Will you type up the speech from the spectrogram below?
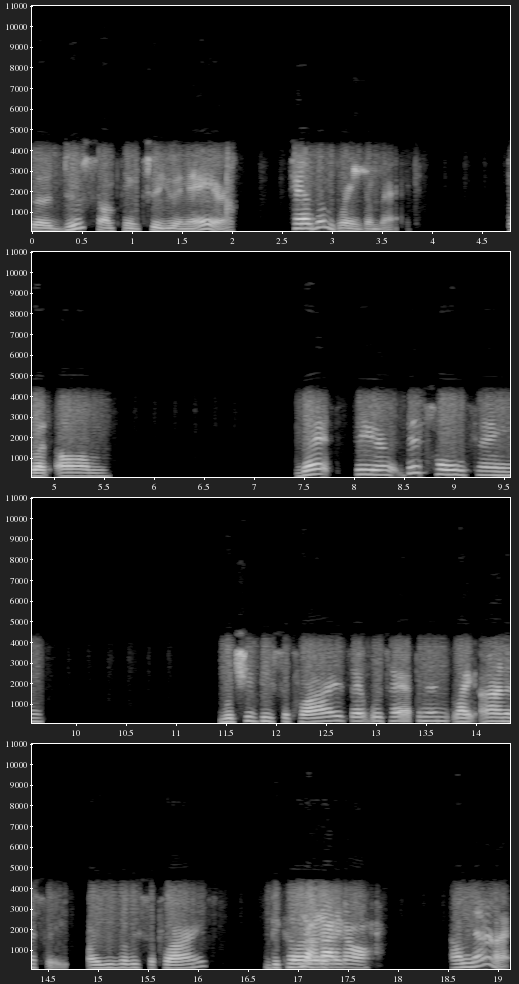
to do something to you in the air, have them bring them back. But um that there this whole thing would you be surprised at what's happening? Like honestly, are you really surprised? Because No, not at all. I'm not.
